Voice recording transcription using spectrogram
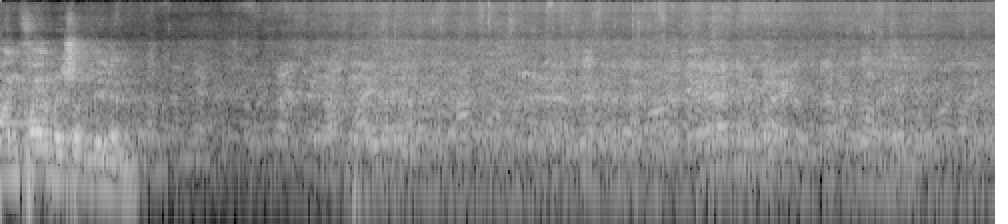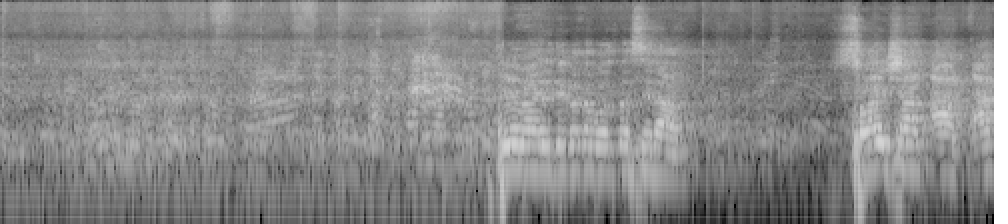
কনফার্মেশন দিলেন। যে কথা বলতেছিলাম। ছয়, সাত, আট আট,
